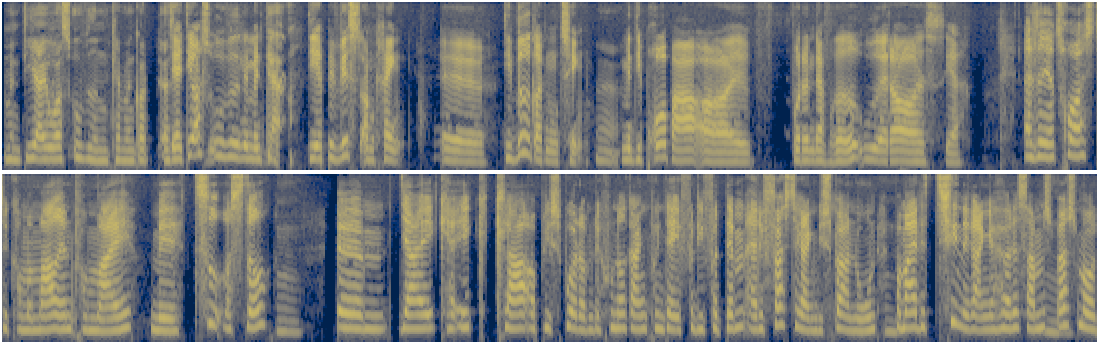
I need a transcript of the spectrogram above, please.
Men de er jo også uviden, kan man godt... Altså, Ja, de er også uvidende, men de, ja. de er bevidst omkring... Øh, de ved godt nogle ting, Ja. men de prøver bare at øh, få den der vrede ud af dig. Og, ja. Altså, jeg tror også, det kommer meget ind på mig med tid og sted. Mm. Øhm, jeg kan ikke klare at blive spurgt om det 100 gange på en dag, fordi for dem er det første gang, de spørger nogen. Mm. For mig er det 10. gang, jeg hører det samme mm. spørgsmål.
